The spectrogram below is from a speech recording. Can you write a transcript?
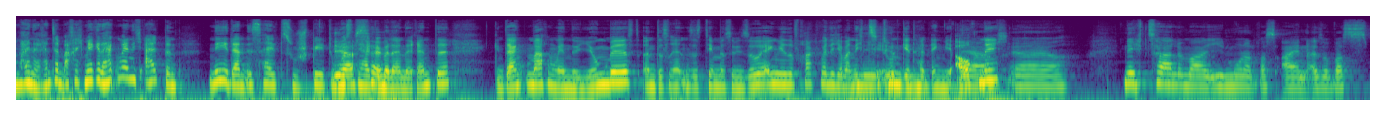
meine Rente mache ich mir Gedanken, wenn ich alt bin. Nee, dann ist halt zu spät. Du ja, musst dir halt über deine Rente Gedanken machen, wenn du jung bist und das Rentensystem ist sowieso irgendwie so fragwürdig, aber nichts nee, zu tun geht halt irgendwie auch ja, nicht. Ja, ja. Nee, ich zahle mal jeden Monat was ein, also was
